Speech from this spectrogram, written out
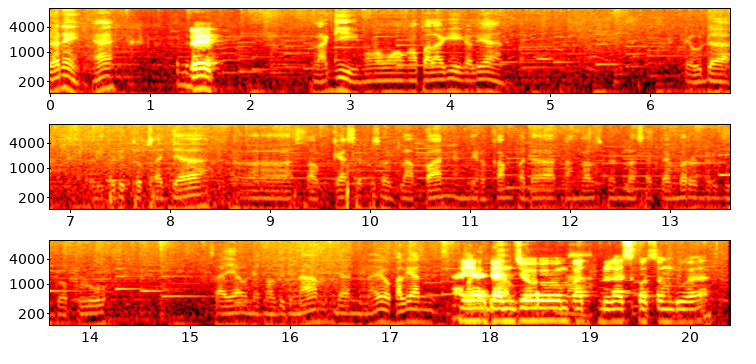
udah nih eh Deh, lagi mau ngomong apa lagi kalian ya udah itu ditutup saja eh, Stopcast episode 8 yang direkam pada tanggal 19 September 2020 saya Unit 076 dan ayo kalian saya Danjo nah. 1402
